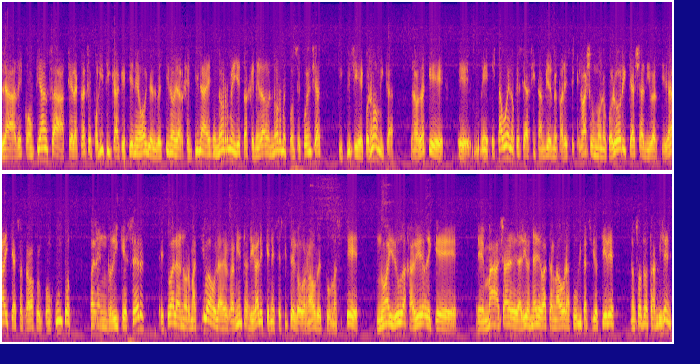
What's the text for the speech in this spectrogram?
la desconfianza hacia la clase política que tiene hoy el vecino de Argentina es enorme y esto ha generado enormes consecuencias y crisis económica. La verdad que eh, está bueno que sea así también, me parece, que no haya un monocolor y que haya diversidad y que haya trabajo en conjunto para enriquecer eh, toda la normativa o las herramientas legales que necesite el gobernador de turno. Así que no hay duda, Javier, de que eh, más allá de Darío Schneider va a estar en la obra pública, si Dios quiere, nosotros también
